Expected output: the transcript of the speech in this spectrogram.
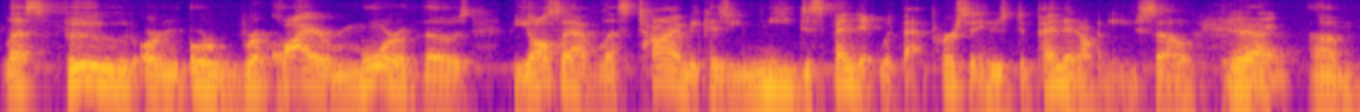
less food or or require more of those but you also have less time because you need to spend it with that person who's dependent on you so Yeah. Um,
